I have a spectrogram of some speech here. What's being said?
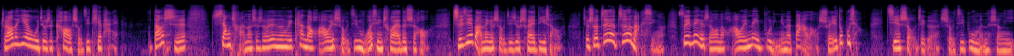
主要的业务就是靠手机贴牌。当时相传呢是说，任正非看到华为手机模型出来的时候，直接把那个手机就摔地上了，就说这这哪行啊？所以那个时候呢，华为内部里面的大佬谁都不想接手这个手机部门的生意。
